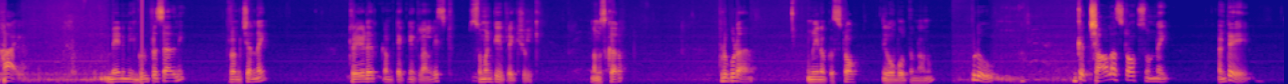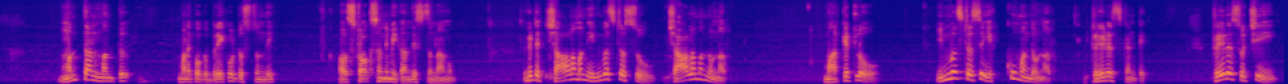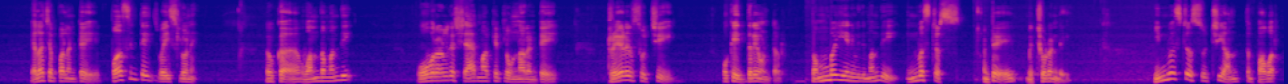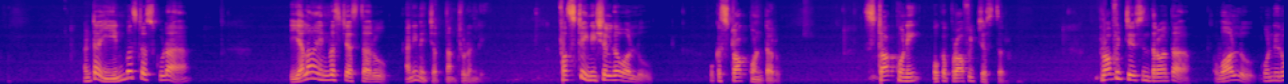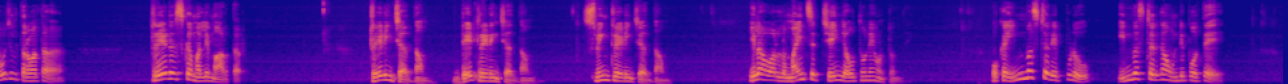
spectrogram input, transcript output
Hi. నేను మీ గురుప్రసాద్ని from Chennai. Trader cum technical analyst Suman TV ప్రేక్షకులకి నమస్కారం. ఇప్పుడు కూడా నేను ఒక స్టాక్ ఇవ్వబోతున్నాను. ఇప్పుడు ఇంకా చాలా స్టాక్స్ ఉన్నాయి. అంటే మంత్ అండ్ మంత్ మనకు ఒక బ్రేక్అవుట్ వస్తుంది. ఆ స్టాక్స్ అన్నీ మీకు అందిస్తున్నాను. ఎందుకంటే చాలామంది ఇన్వెస్టర్స్ చాలామంది ఉన్నారు. మార్కెట్లో ఇన్వెస్టర్స్ ఎక్కువ మంది ఉన్నారు ట్రేడర్స్ కంటే. ట్రేడర్స్ వచ్చి ఎలా చెప్పాలంటే పర్సంటేజ్ వైస్లోనే ఒక వంద మంది ఓవరాల్గా షేర్ మార్కెట్లో ఉన్నారంటే ట్రేడర్స్ వచ్చి ఒక ఇద్దరే ఉంటారు. తొంభై ఎనిమిది మంది ఇన్వెస్టర్స్ అంటే మీరు చూడండి ఇన్వెస్టర్స్ వచ్చి అంత పవర్. అంటే ఈ ఇన్వెస్టర్స్ కూడా ఎలా ఇన్వెస్ట్ చేస్తారు అని నేను చెప్తాను చూడండి. ఫస్ట్ ఇనిషియల్గా వాళ్ళు ఒక స్టాక్ కొంటారు. స్టాక్ కొని ఒక ప్రాఫిట్ చేస్తారు. ప్రాఫిట్ చేసిన తర్వాత వాళ్ళు కొన్ని రోజుల తర్వాత ట్రేడర్స్గా మళ్ళీ మారుతారు. ట్రేడింగ్ చేద్దాం డే ట్రేడింగ్ చేద్దాం స్వింగ్ ట్రేడింగ్ చేద్దాం. ఇలా వాళ్ళు మైండ్ సెట్ చేంజ్ అవుతూనే ఉంటుంది. ఒక ఇన్వెస్టర్ ఎప్పుడు ఇన్వెస్టర్గా ఉండిపోతే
